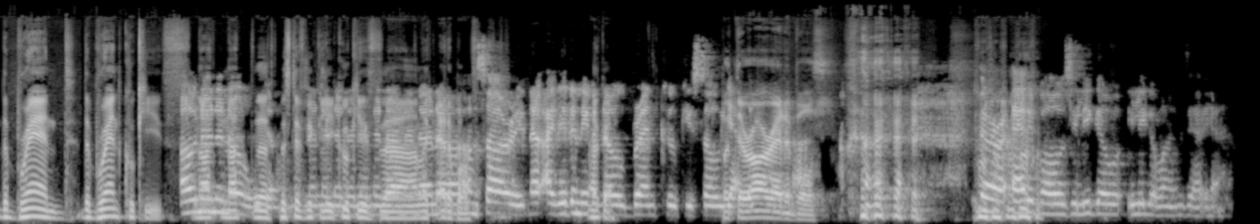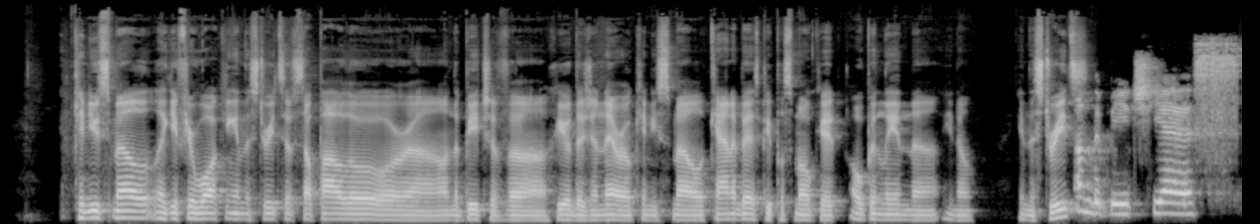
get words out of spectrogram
the brand, the brand cookies. Oh no, not, no, no, not specifically no, no, cookies no, uh, like edibles. I'm sorry, no, I didn't even okay. know brand cookies. So, but yeah, there are edibles. there are edibles, illegal, illegal ones. Yeah, yeah. Can you smell like if you're walking in the streets of Sao Paulo or uh, on the beach of uh, Rio de Janeiro? Can you smell cannabis? People smoke it openly in the you know in the streets on the beach. Yes,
